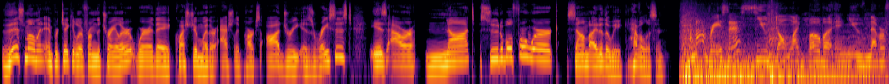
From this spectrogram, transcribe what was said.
This moment in particular from the trailer, where they question whether Ashley Park's Audrey is racist, is our not suitable for work soundbite of the week. Have a listen. I'm not racist. You don't like boba and you never f-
